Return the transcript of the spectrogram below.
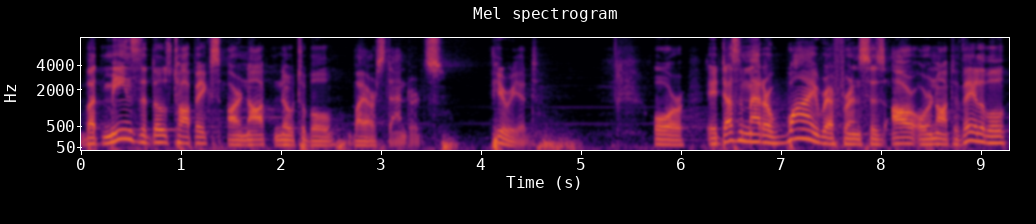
but means that those topics are not notable by our standards, period. Or it doesn't matter why references are or not available,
